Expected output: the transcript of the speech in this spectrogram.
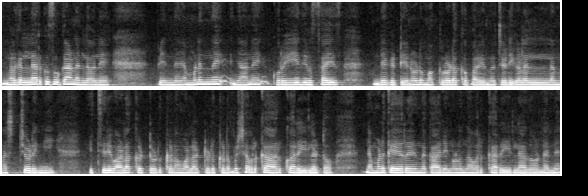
നിങ്ങൾക്ക് എല്ലാവർക്കും സുഖമാണല്ലോ അല്ലേ? പിന്നെ നമ്മളിന്ന് ഞാൻ കുറേ ദിവസമായി എന്റെ കെട്ടിയനോടും മക്കളോടൊക്കെ പറയുന്നു ചെടികളെല്ലാം നശിച്ചു തുടങ്ങി. ഇച്ചിരി വളമൊക്കെ ഇട്ട് കൊടുക്കണം വളം ഇട്ട് കൊടുക്കണം. പക്ഷെ അവർക്ക് ആർക്കും അറിയില്ല കേട്ടോ. നമ്മൾ കെയർ ചെയ്യുന്ന കാര്യങ്ങളൊന്നും അവർക്ക് അറിയില്ല. അതുകൊണ്ട് തന്നെ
